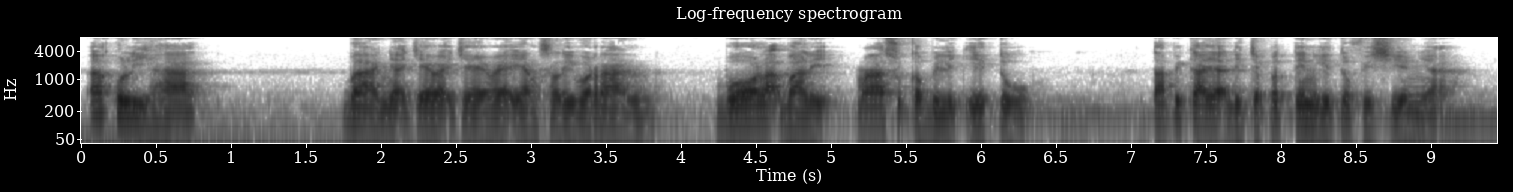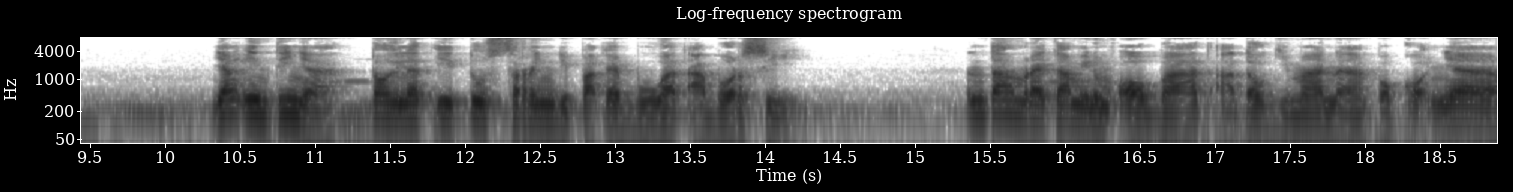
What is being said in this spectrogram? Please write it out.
Aku lihat Banyak cewek-cewek yang seliweran Bolak-balik masuk ke bilik itu. Tapi kayak dicepetin gitu visionnya. Yang intinya Toilet itu sering dipakai buat aborsi. Entah mereka minum obat atau gimana Pokoknya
